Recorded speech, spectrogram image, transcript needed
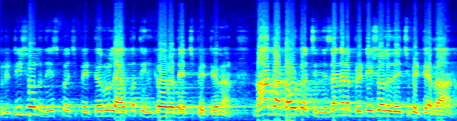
బ్రిటిష్ వాళ్ళు తీసుకొచ్చి పెట్టారు లేకపోతే ఇంకెవరో తెచ్చి పెట్టారు అని. నాకు ఆ డౌట్ వచ్చింది నిజంగానే బ్రిటిష్ వాళ్ళు తెచ్చి పెట్టారా అని.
